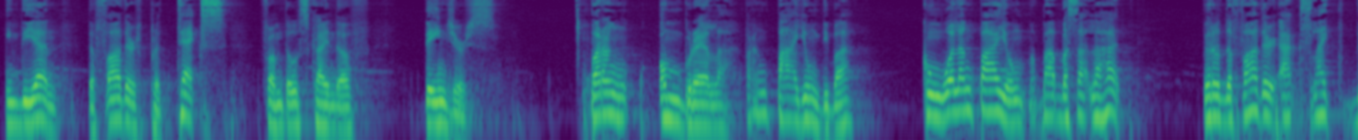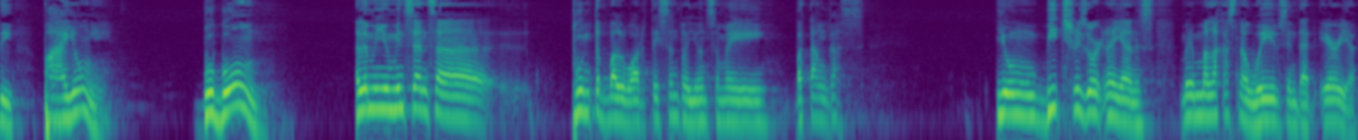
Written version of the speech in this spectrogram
Hindi yan. The Father protects from those kind of dangers. Parang umbrella, parang payong, di ba? Kung walang payong, mababasa lahat. Pero the Father acts like the payong eh. Bubong. Alam mo yung minsan sa Punta Balwarte, saan ba yun? Sa may Batangas. Yung beach resort na yan, may malakas na waves in that area.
